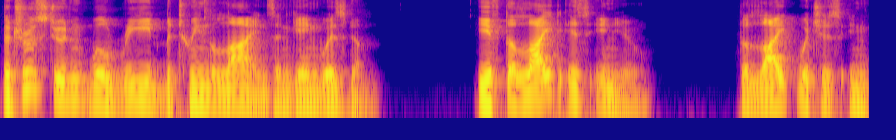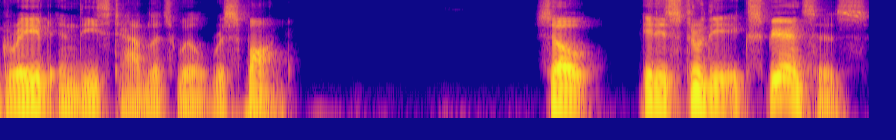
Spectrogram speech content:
The true student will read between the lines and gain wisdom. If the light is in you, the light which is engraved in these tablets will respond. So it is through the experiences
